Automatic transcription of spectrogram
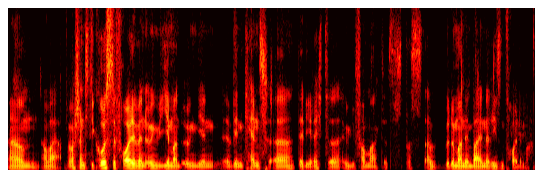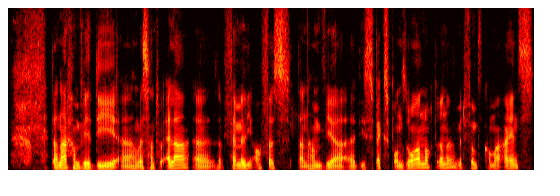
Ähm, aber ja, wahrscheinlich die größte Freude, wenn irgendwie jemand irgendwen äh, wen kennt, äh, der die Rechte irgendwie vermarktet. Das, da würde man den beiden eine Riesenfreude machen. Danach haben wir die, äh, haben wir Santuella, äh, Family Office, dann haben wir äh, die Spec-Sponsoren noch drin mit 5,1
